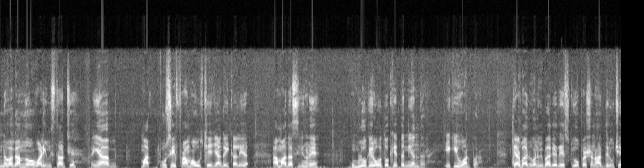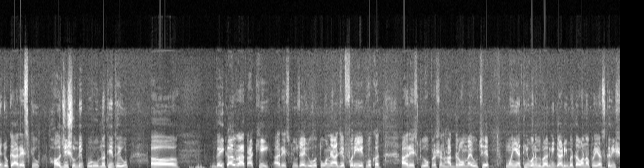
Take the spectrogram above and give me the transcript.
નવા ગામનો વાડી વિસ્તાર છે. અહીંયા માતૃશ્રી ફાર્મ હાઉસ છે. જ્યાં ગઈકાલે આ માદા સિંહણે હુમલો કર્યો હતો ખેતરની અંદર. એક યુવાન પર. ત્યારબાદ વન વિભાગે રેસ્ક્યુ ઓપરેશન હાથ ધર્યું છે જો કે આ રેસ્ક્યુ હજી સુધી પૂરું નથી થયું. ગઈકાલ રાત આખી આ રેસ્ક્યુ ચાલ્યું હતું અને આજે ફરી એક વખત આ રેસ્ક્યુ ઓપરેશન હાથ ધરવામાં આવ્યું છે. હું અહીંયાથી વન વિભાગની ગાડી બતાવવાના પ્રયાસ કરીશ.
